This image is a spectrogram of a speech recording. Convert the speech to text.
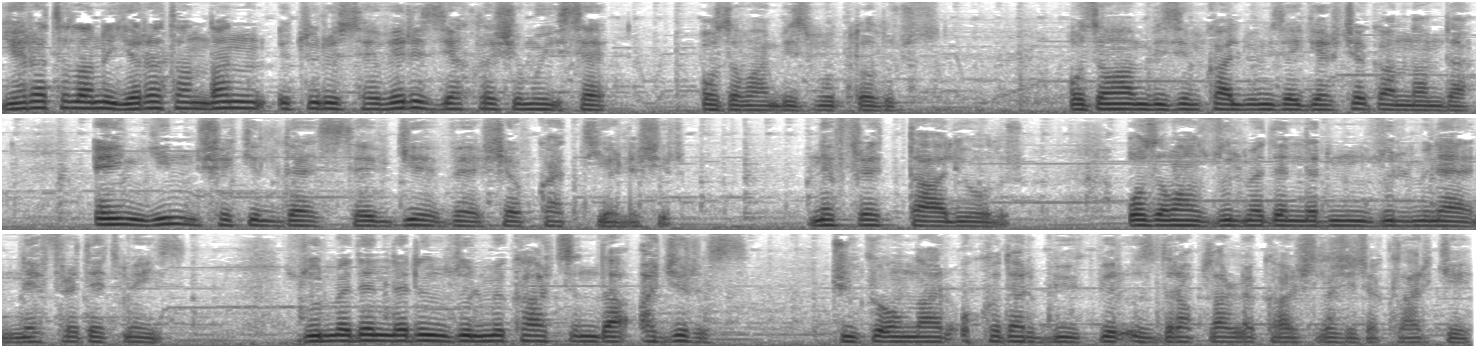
yaratılanı yaratandan ötürü severiz yaklaşımı ise o zaman biz mutlu oluruz. O zaman bizim kalbimize gerçek anlamda engin şekilde sevgi ve şefkat yerleşir. Nefret tali olur. O zaman zulmedenlerin zulmüne nefret etmeyiz. Zulmedenlerin zulmü karşısında acırız. Çünkü onlar o kadar büyük bir ızdıraplarla karşılaşacaklar ki,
